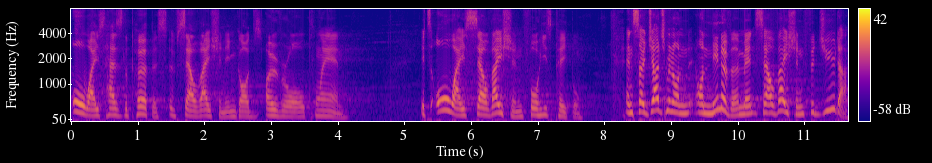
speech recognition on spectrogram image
always has the purpose of salvation in God's overall plan. It's always salvation for his people. And so, judgment on, on Nineveh meant salvation for Judah.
